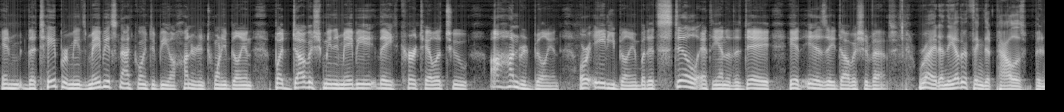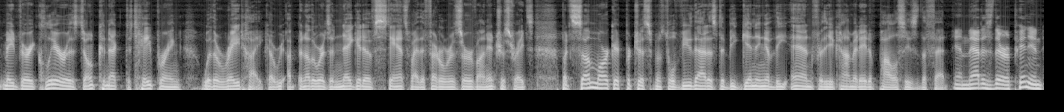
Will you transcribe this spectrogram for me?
And the taper means maybe it's not going to be 120 billion, but dovish meaning maybe they curtail it to 100 billion or 80 billion. But it's still, at the end of the day, it is a dovish event. Right, and the other thing that Powell has been made very clear is don't connect the tapering with a rate hike. A, in other words, a negative stance by the Federal Reserve on interest rates. But some market participants will view that as the beginning of the end for the accommodative policies of the Fed. and that is their opinion.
